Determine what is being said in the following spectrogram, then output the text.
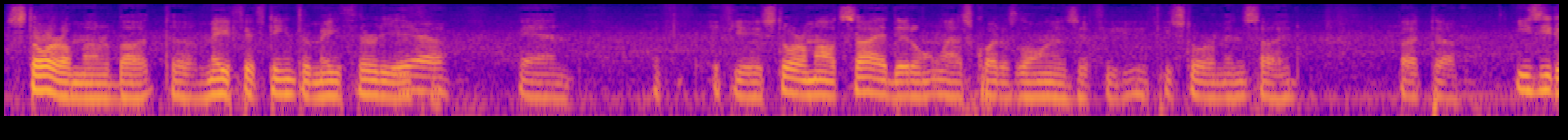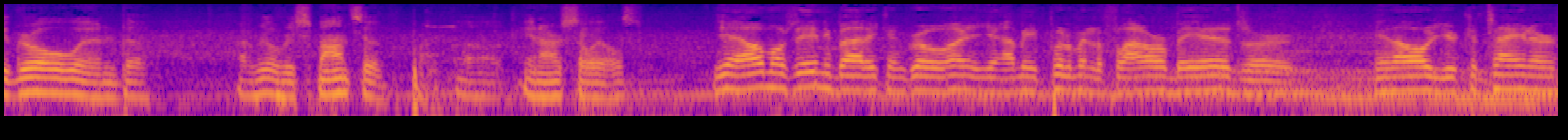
store them on about uh, May 15th or May 30th. Yeah. And if, if you store them outside, they don't last quite as long as if you if you store them inside. But uh, easy to grow and uh, real responsive uh, in our soils. Yeah, almost anybody can grow onion. I mean, put them in the flower beds or in all your container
